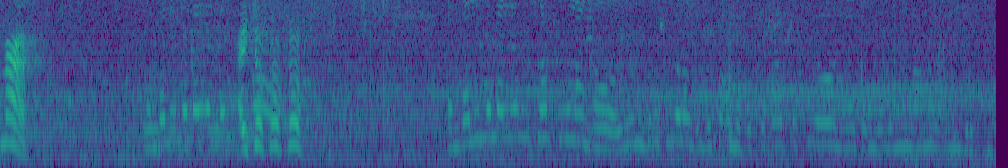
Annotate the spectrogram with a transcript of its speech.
Na. Tanggalin mo lang yung, Ay, sus, sus, sus. tanggalin mo lang yung short mo lang. Oh, yung brief mo lang. Ibasa mo. Pagkatapos yun, eh, tanggalin mo mamaya yung brief mo.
